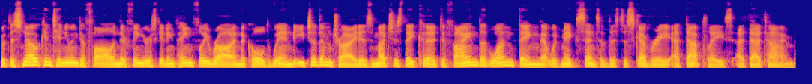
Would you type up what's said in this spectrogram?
With the snow continuing to fall and their fingers getting painfully raw in the cold wind, each of them tried as much as they could to find the one thing that would make sense of this discovery at that place at that time.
